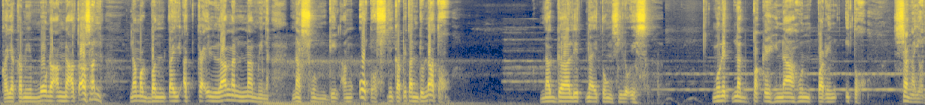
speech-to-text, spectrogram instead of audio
Kaya kami muna ang naatasan na magbantay at kailangan namin na sundin ang utos ni Kapitan Donato. Nagalit na itong si Luis. Ngunit nagpakihinahon pa rin ito sa ngayon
